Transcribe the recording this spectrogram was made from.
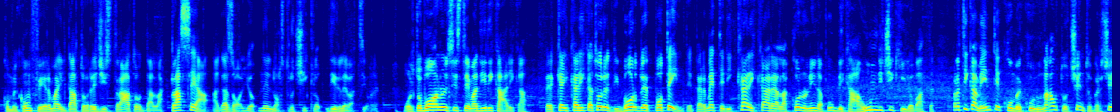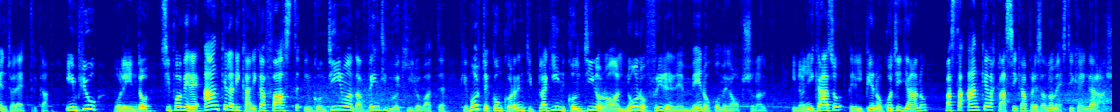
come conferma il dato registrato dalla classe A a gasolio nel nostro ciclo di rilevazione. Molto buono il sistema di ricarica, perché il caricatore di bordo è potente, permette di caricare alla colonnina pubblica a 11 kW, praticamente come con un'auto 100% elettrica. In più, volendo, si può avere anche la ricarica fast in continua da 22 kW, che molte concorrenti plugin continuano a non offrire nemmeno come optional. In ogni caso, per il pieno quotidiano, basta anche la classica presa domestica in garage.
